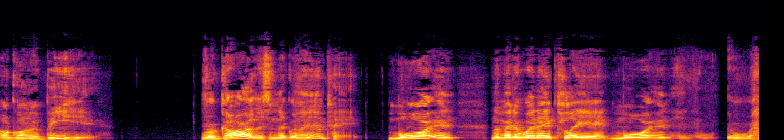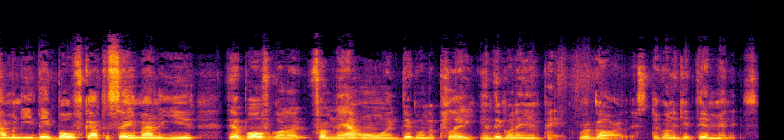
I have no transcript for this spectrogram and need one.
are going to be here, regardless, and they're going to impact more. And no matter where they play at, more and how many they both got the same amount of years. They're both gonna from now on. They're gonna play and they're gonna impact regardless. They're gonna get their minutes.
